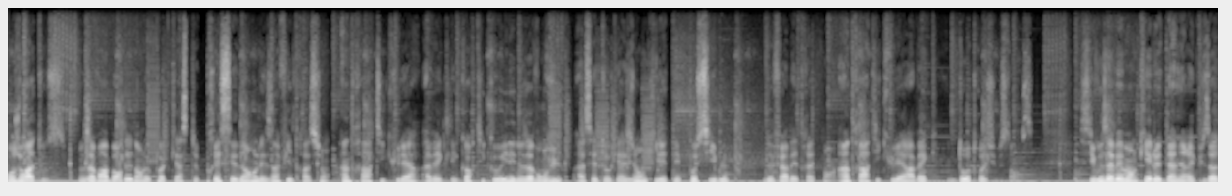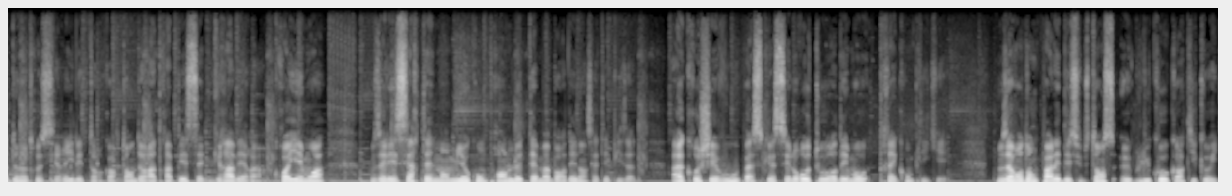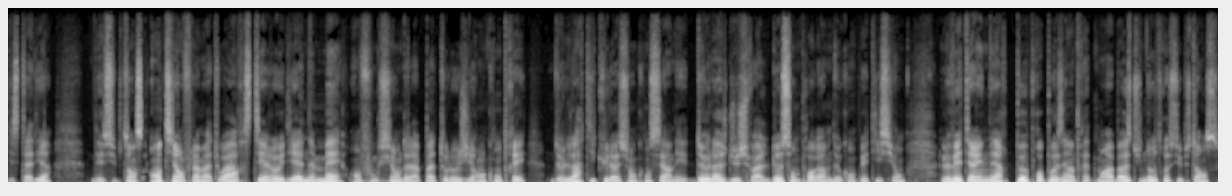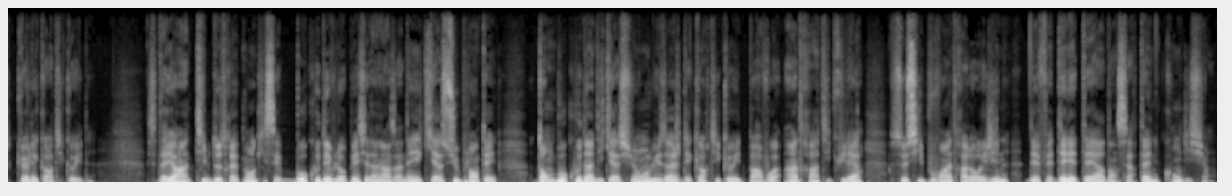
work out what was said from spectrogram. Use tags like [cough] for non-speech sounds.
Bonjour à tous. Nous avons abordé dans le podcast précédent les infiltrations intra-articulaires avec les corticoïdes et nous avons vu à cette occasion qu'il était possible de faire des traitements intra-articulaires avec d'autres substances. Si vous avez manqué le dernier épisode de notre série, il est encore temps de rattraper cette grave erreur. Croyez-moi, vous allez certainement mieux comprendre le thème abordé dans cet épisode. Accrochez-vous parce que c'est le retour des mots très compliqués. Nous avons donc parlé des substances glucocorticoïdes, c'est-à-dire des substances anti-inflammatoires, stéroïdiennes, mais en fonction de la pathologie rencontrée, de l'articulation concernée, de l'âge du cheval, de son programme de compétition, le vétérinaire peut proposer un traitement à base d'une autre substance que les corticoïdes. C'est d'ailleurs un type de traitement qui s'est beaucoup développé ces dernières années et qui a supplanté, dans beaucoup d'indications, l'usage des corticoïdes par voie intra-articulaire, ceci pouvant être à l'origine d'effets délétères dans certaines conditions.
